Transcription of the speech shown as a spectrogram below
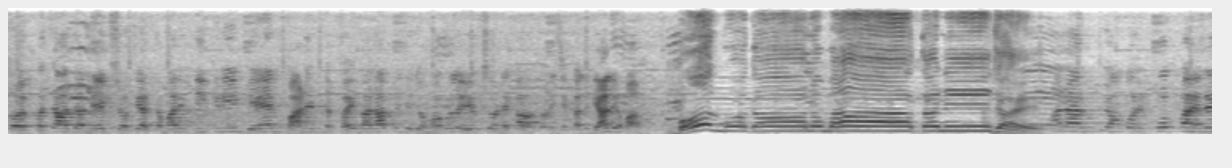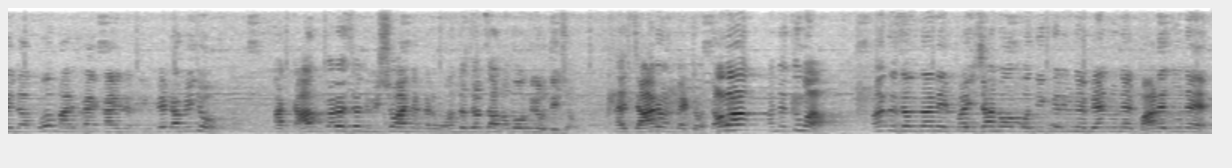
તો પચાસ હજાર ને એકસો ત્યાં તમારી દીકરી બેન ભાણેજ ને ભાઈ બાર આપી દેજો. મોકલે એકસો ને એકાવન ગણી સિક્કા લીધી. હાલ્યો બાપ. બોલ મોગલ માતની જય. અને આ રૂપિયો અમારે કોક પાસે લઈને આપો. મારી પાસે કાંઈ નથી. બેટા બીજો. આ કામ કરે છે ને વિશ્વાસ ને કરે. હું અંધશ્રદ્ધાનો બહુ વિરોધી છું. આ ચારણ બેઠો. દવા અને દુવા. અંધશ્રદ્ધા પૈસાનો પૈસા નો આપો દીકરીને બહેનોને ભાણેજુને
